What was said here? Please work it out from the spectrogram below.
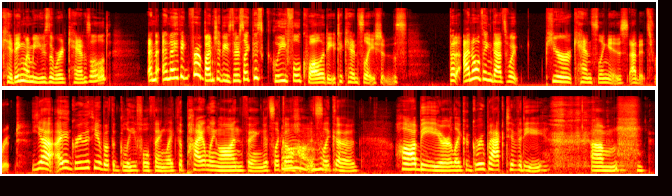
kidding when we use the word canceled. And and I think for a bunch of these there's like this gleeful quality to cancellations. But I don't think that's what pure canceling is at its root. Yeah, I agree with you about the gleeful thing, like the piling on thing. It's like a Mm-hmm. it's like a hobby or like a group activity. Um,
